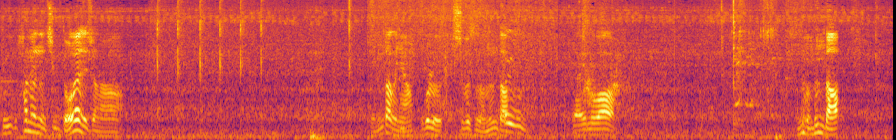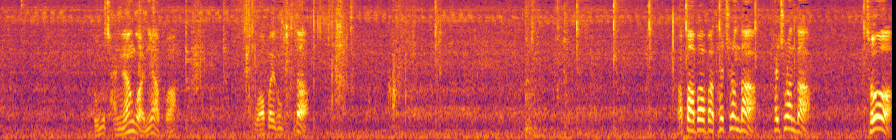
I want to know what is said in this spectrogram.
그 하면은 지금 넣어야 되잖아. 넣는다 그냥 그걸로 집어서 넣는다. 아이고, 야, 일로 와. 넣는다. 너무 잔인한 거 아니야 아빠? 와, 아빠 이거 크다. 아빠 아빠 아빠 탈출한다 탈출한다. 저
